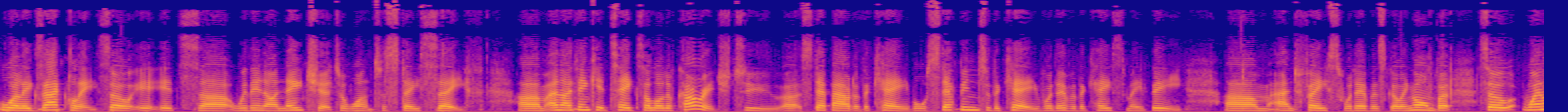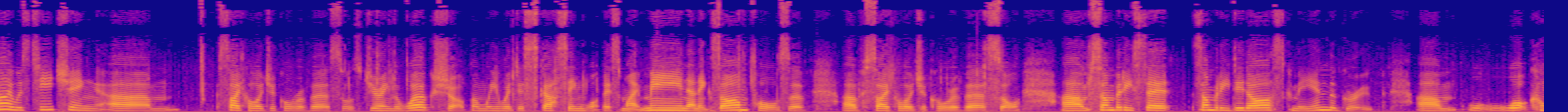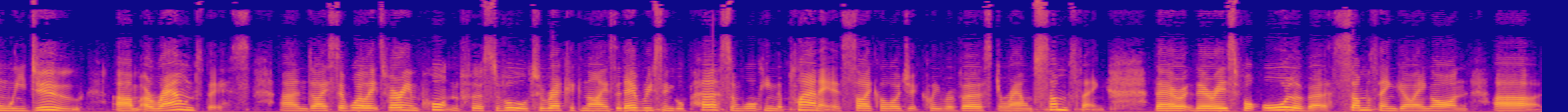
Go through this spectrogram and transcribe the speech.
Well, exactly. So it, it's uh, within our nature to want to stay safe. Um, and I think it takes a lot of courage to uh, step out of the cave or step into the cave, whatever the case may be, um, and face whatever's going on. But so when I was teaching um, psychological reversals during the workshop and we were discussing what this might mean and examples of, of psychological reversal, um, somebody said, somebody did ask me in the group, um, what can we do um, around this? And I said, well, it's very important, first of all, to recognize that every single person walking the planet is psychologically reversed around something. There, there is for all of us something going on uh,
